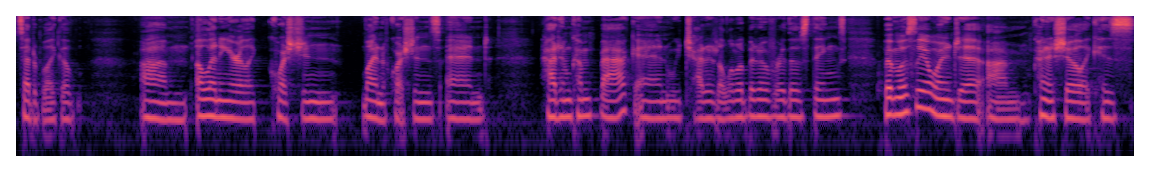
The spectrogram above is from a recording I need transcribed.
set up like a um, a linear like question line of questions and had him come back and we chatted a little bit over those things. But mostly i wanted to um, kind of show like his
